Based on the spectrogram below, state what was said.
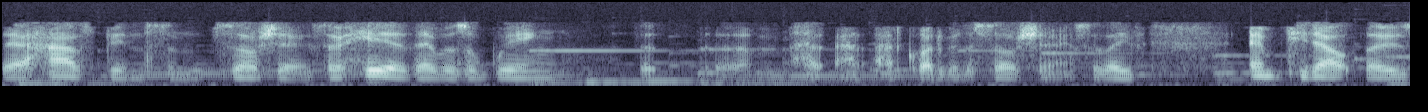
There has been some cell sharing. So here there was a wing that um, had, had quite a bit of cell sharing. So they've emptied out those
